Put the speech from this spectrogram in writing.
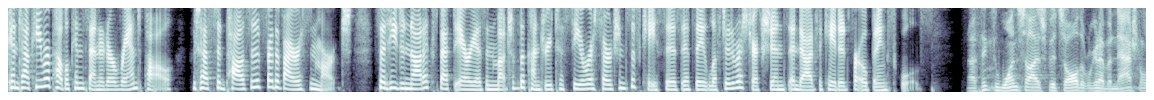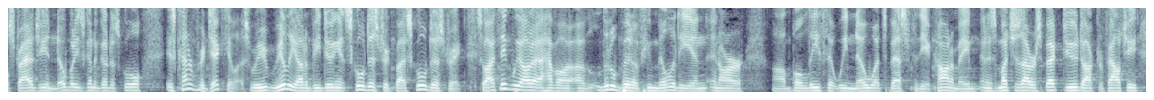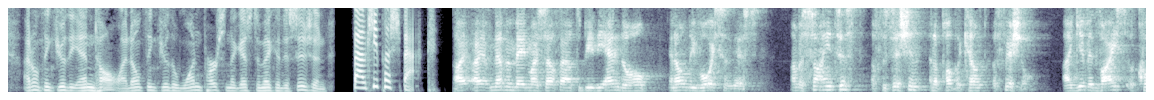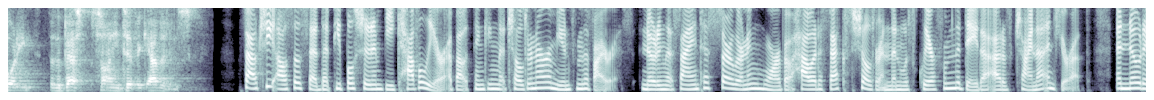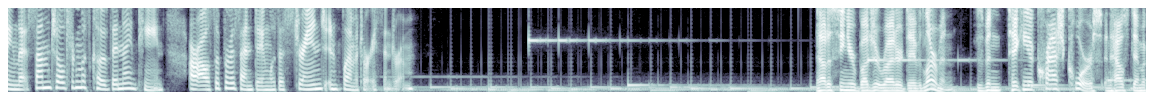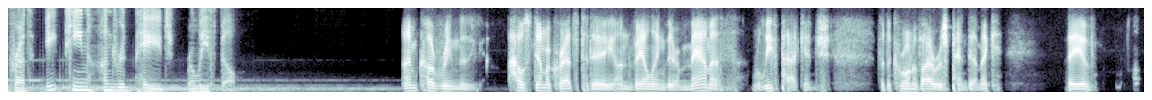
Kentucky Republican Senator Rand Paul, who tested positive for the virus in March, said he did not expect areas in much of the country to see a resurgence of cases if they lifted restrictions and advocated for opening schools. I think the one size fits all that we're going to have a national strategy and nobody's going to go to school is kind of ridiculous. We really ought to be doing it school district by school district. So I think we ought to have a, a little bit of humility in, in our uh, belief that we know what's best for the economy. And as much as I respect you, Dr. Fauci, I don't think you're the end all. I don't think you're the one person that gets to make a decision. Fauci pushed back. I, I have never made myself out to be the end all and only voice in this. I'm a scientist, a physician, and a public health official. I give advice according to the best scientific evidence. Fauci also said that people shouldn't be cavalier about thinking that children are immune from the virus, noting that scientists are learning more about how it affects children than was clear from the data out of China and Europe, and noting that some children with COVID 19 are also presenting with a strange inflammatory syndrome. Now to senior budget writer David Lerman, who's been taking a crash course in House Democrats' 1,800 page relief bill. I'm covering the House Democrats today unveiling their mammoth relief package for the coronavirus pandemic. They have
